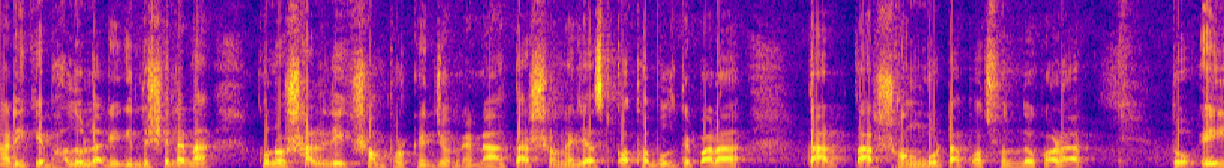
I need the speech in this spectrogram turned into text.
নারীকে ভালো লাগে, কিন্তু সেটা না কোনো শারীরিক সম্পর্কের জন্য না। তার সঙ্গে জাস্ট কথা বলতে পারা, তার তার সঙ্গটা পছন্দ করা। তো এই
